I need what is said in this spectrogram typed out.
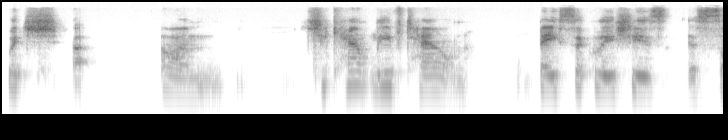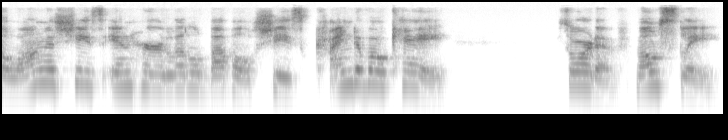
which uh, um, she can't leave town. Basically, she's so long as she's in her little bubble, she's kind of okay, sort of, mostly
